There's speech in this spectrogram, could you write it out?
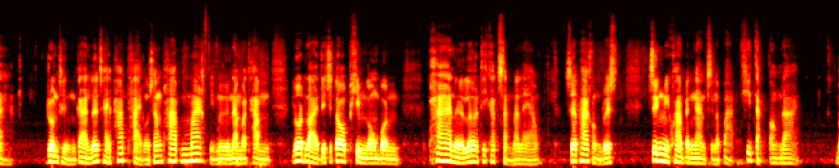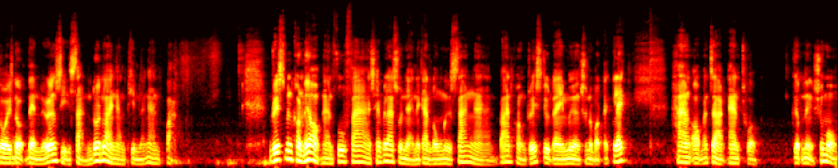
มา รวมถึงการเลือกใช้ภาพถ่ายของช่างภาพมากฝีมือนำมาทำลวดลายดิจิทัลพิมพ์ลงบนผ้าเนื้อเลิศที่คัดสรรมาแล้ว เสื้อผ้าของดริสจึงมีความเป็นงานศิลปะที่จับต้องได้ โดยโดดเด่นในเรื่องสีสันด้วยลายงานพิมพ์และงานปักดริสเป็นคนไม่ออกงานฟู่ฟ่า ใช้เวลาส่วนใหญ่ในการลงมือสร้างงาน บ้านของดริสอยู่ในเมืองชนบทเล็กๆ ห่างออกมาจากแอนทเวิร์ปเกือบหนึ่งชั่วโมง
